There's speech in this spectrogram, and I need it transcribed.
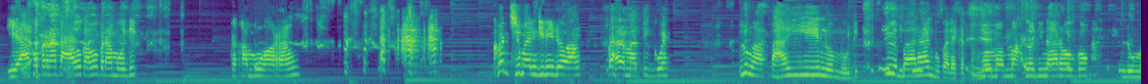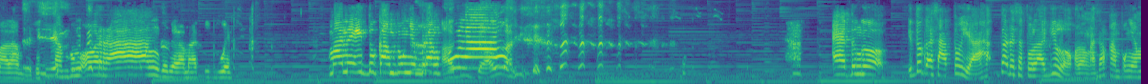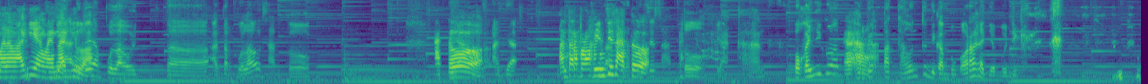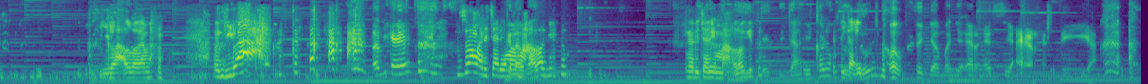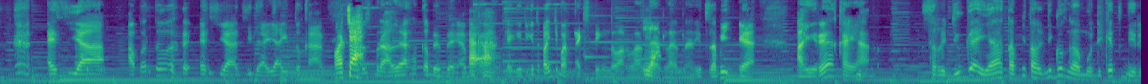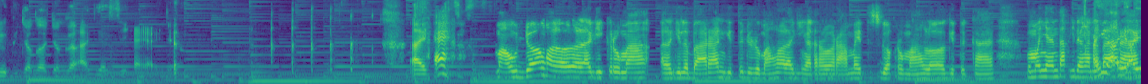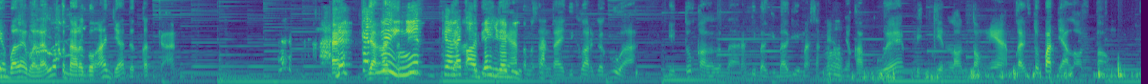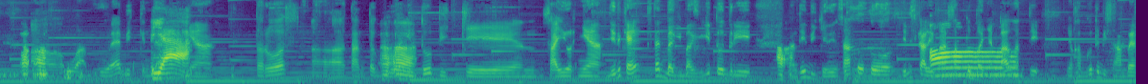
iya aku pernah tahu kamu pernah mudik ke kampung orang kok cuman gini doang dalam hati gue lu ngapain? Lu mudik lu lebaran bukannya ketemu Iya. sama mak lo di Narogong lu malah mudik Iya. kampung orang. Gue dalam hati gue. Mana itu kampung nyebrang pulau? eh tunggu. Itu gak satu ya? Itu ada satu lagi loh. Kalau nggak salah kampung yang mana lagi yang lain Iya, lagi itu loh. yang pulau eh, antar pulau satu. satu. Yang aja antar provinsi antar satu. provinsi satu ya kan. Pokoknya gue Eh, eh. hampir 4 tahun tuh di kampung orang aja mudik. gila lo emang. Lo gila. Tapi kayak lo nggak dicari sama Kenapa? mak lo gitu? Nggak dicari mak lo gitu? Jadi dicari. Kan waktu Ketika itu. itu- masih zamannya Air Asia Air Asia Asia apa tuh? Asia Hidayah itu kan. Ngoceh. terus beralih ke BBM Ah, kan kayak gitu gitu paling cuma texting doang lah Iya. dan lain-lain itu tapi ya akhirnya kayak seru juga ya tapi tahun ini gue nggak mudiknya tuh di, jonggol-jonggol aja sih kayaknya Ay, Mau dong kalau lo lagi ke rumah lagi lebaran gitu di rumah lo lagi nggak terlalu ramai terus gua ke rumah lo gitu kan. Mau menyantap hidangan ayo, lebaran. ayo, ayo, boleh, boleh. Lu ke Narogong aja, deket kan. Deket jangan bingit ke naik ojek sedih juga ya, bisa. teman santai di keluarga gua itu kalau lebaran dibagi-bagi masaknya Hmm. nyokap gue bikin lontongnya bukan ketupat ya lontong Heeh. Eh, uak gue bikin dagingnya terus eh, tante gue Heeh. itu bikin sayurnya jadi kayak kita bagi-bagi gitu Dri Heeh. nanti dijadiin satu tuh jadi sekali masak tuh banyak Oh. banget Di. nyokap gue tuh bisa sampai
